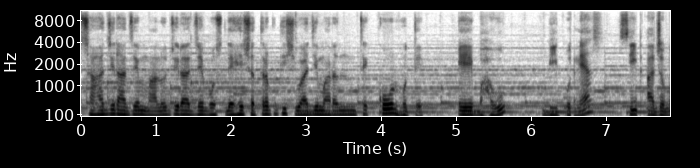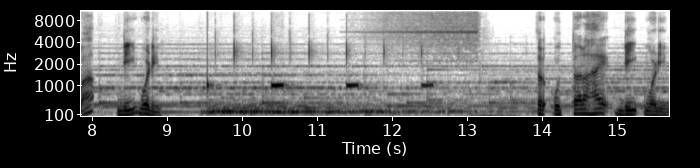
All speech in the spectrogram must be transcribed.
शहाजीराजे मालोजीराजे भोसले हे छत्रपती शिवाजी महाराजांचे कोण होते? ए भाऊ बी पुण्यास सी आजोबा डी वडील. तर उत्तर आहे डी. वडील.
